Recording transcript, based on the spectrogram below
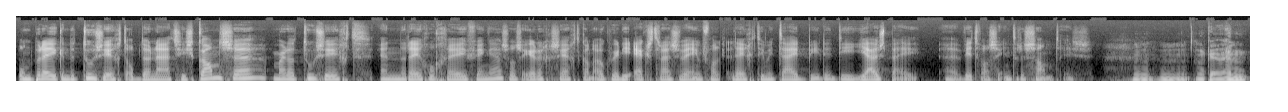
ontbrekende toezicht op donaties kansen, maar dat toezicht en regelgeving, zoals eerder gezegd, kan ook weer die extra zweem van legitimiteit bieden die juist bij uh, witwassen interessant is. Mm Oké, en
